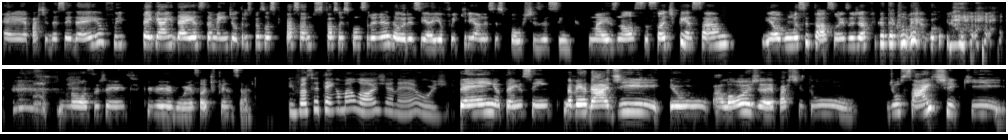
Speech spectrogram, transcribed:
é, a partir dessa ideia, eu fui pegar ideias também de outras pessoas que passaram por situações constrangedoras, e aí eu fui criando esses posts assim. Mas, nossa, só de pensar em algumas situações eu já fico até com vergonha. nossa, gente, que vergonha, só de pensar. E você tem uma loja, né, hoje? Tenho, tenho sim. Na verdade, eu a loja é parte do de um site que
